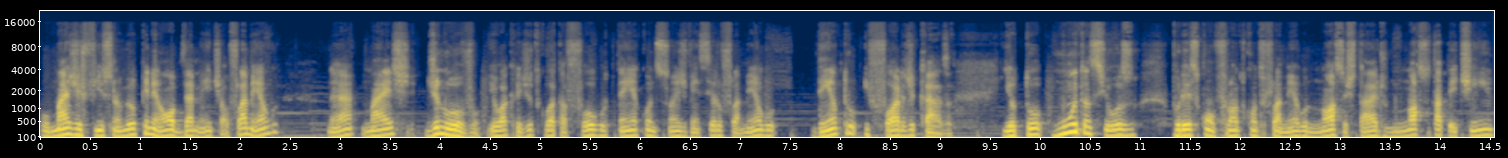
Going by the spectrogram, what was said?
O mais difícil, na minha opinião, obviamente, é o Flamengo, né? Mas, de novo, eu acredito que o Botafogo tenha condições de vencer o Flamengo dentro e fora de casa. E eu estou muito ansioso por esse confronto contra o Flamengo no nosso estádio, no nosso tapetinho,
